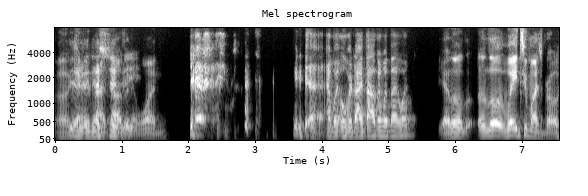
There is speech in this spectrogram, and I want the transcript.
Oh, Yeah, yeah, that nine should thousand be. and one. yeah, I went over nine thousand with that one. Yeah, a little, a little, way too much, bro.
